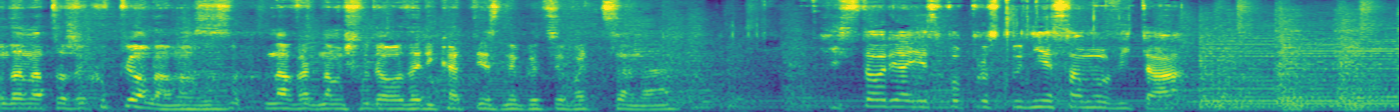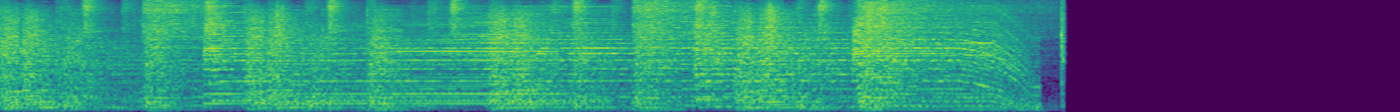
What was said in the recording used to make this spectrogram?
Wygląda na to, że kupiona. No, nawet nam się udało delikatnie znegocjować cenę. Historia jest po prostu niesamowita.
